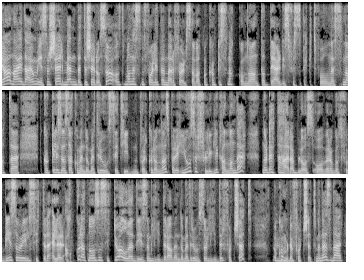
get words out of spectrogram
ja, nei, det er jo mye som skjer, men dette skjer også. Og man nesten får litt den der følelsen av at man kan ikke snakke om noe annet, at det er disrespectful, nesten. At uh, man kan ikke liksom snakke om endometriose i tiden for korona. Så bare, jo, selvfølgelig kan man det. Når dette her har blåst over og gått forbi, så vil sitter det Eller akkurat nå så sitter jo alle de som lider av endometriose, og lider fortsatt. Og kommer til å fortsette med det. så det er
